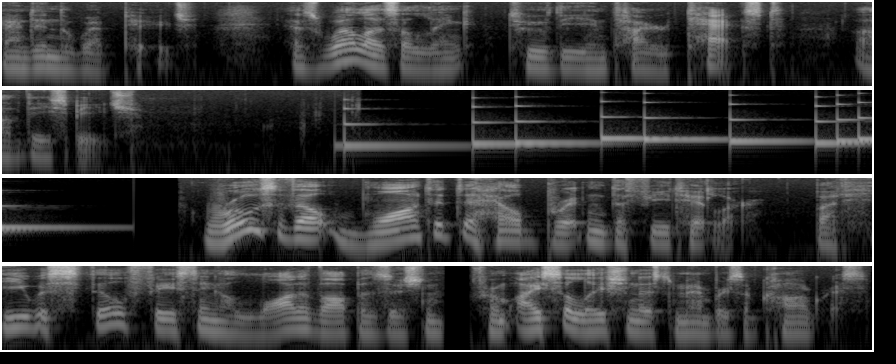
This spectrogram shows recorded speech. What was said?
and in the web page, as well as a link to the entire text of the speech. Roosevelt wanted to help Britain defeat Hitler, but he was still facing a lot of opposition from isolationist members of Congress.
